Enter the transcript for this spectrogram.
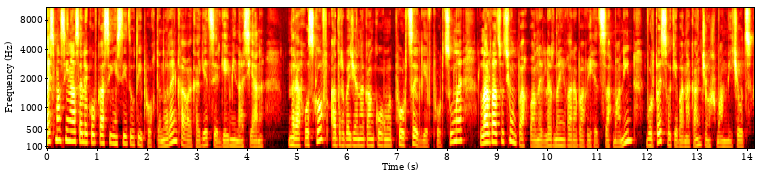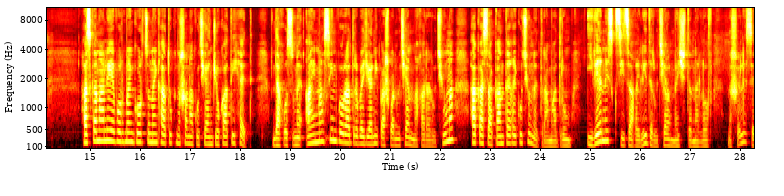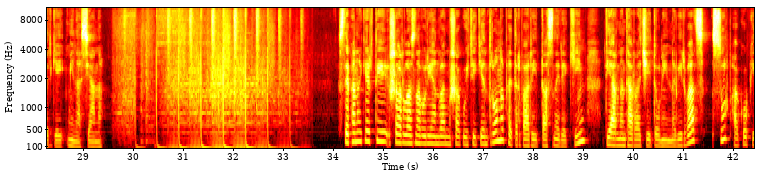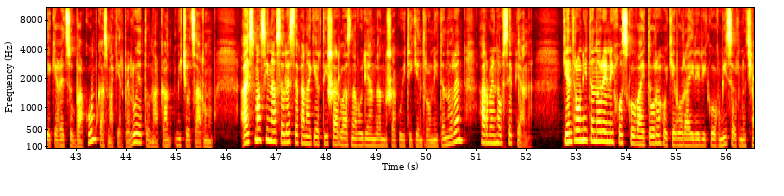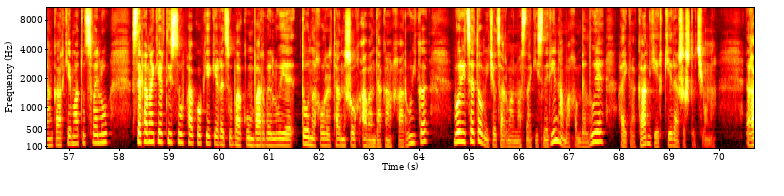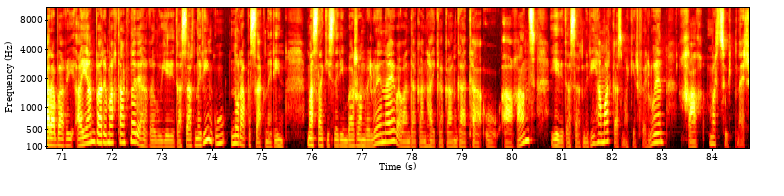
Այս մասին ասել է Կովկասի ինստիտուտի փոխտնօրեն քաղաքագետ Սերգեյ Մինասյանը։ Նրա խոսքով ադրբեջանական կողմը փորձել եւ փորձում է լարվածություն պահպանել Լեռնային Ղարաբաղի հետ սահմանին որպես հոգեբանական ճնշման միջոց։ Հասկանալի է, որ մենք գործ ունենք հատուկ նշանակության ջոկատի հետ։ Դա խոսում է այն մասին, որ Ադրբեջանի պաշտպանության նախարարությունը հակասական տեղեկություն է տրամադրում իրեն իսկ ցիծաղելի դրության մեջ տնելով, նշել է Սերգեյ Մինասյանը։ Ստեփանակերտի Շարլ Ազնավուրի անվան մշակույթի կենտրոնը փետրվարի 13-ին Տիարնընդ առաջի տոնին նվիրված Սուրբ Հակոբ եկեղեցու Բաքում կազմակերպելու է տոնական միջոցառում։ Այս մասին ասել է Ստեփանակերտի Շարլ Ազնավուրի անվան մշակույթի կենտրոնի տնօրեն Արմեն Հովսեփյանը։ Կենտրոնի տնորենի խոսքով այդ օրը հոգևոր այրերի կողմից օրնության կարգ է մատուցվելու Ստեփանակերտի Սուրբ Հակոբ եկեղեցու Բաքում վառվելու է տոնը խորհրդանշող ավանդական խարույկը, որից հետո միջոցառման մասնակիցներին համախմբելու է հայկական երկերաշշտությունը։ Ղարաբաղի այան բարեմաղթանքներ է հղելու երիտասարդներին ու նորապսակներին։ Մասնակիցներին բաժանվելու է նաև ավանդական հայկական գաթա ու աղանց, երիտասարդների համար կազմակերպվելու են խաղ մրցույթներ։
